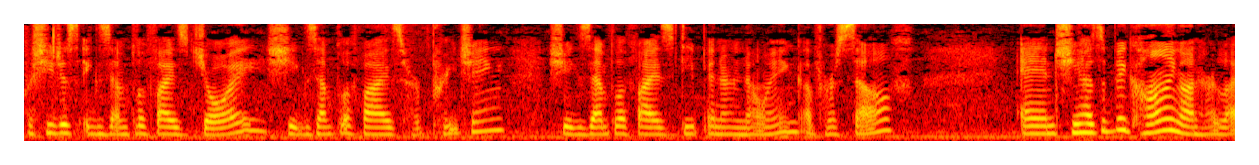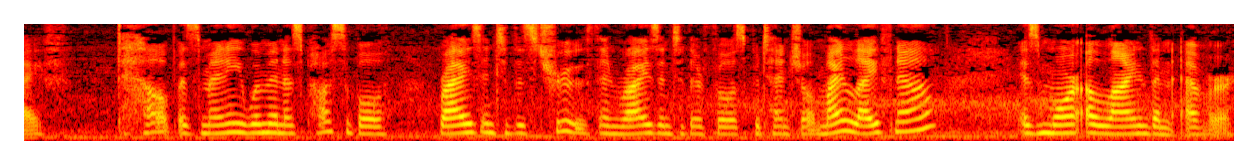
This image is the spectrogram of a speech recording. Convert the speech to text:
but she just exemplifies joy. She exemplifies her preaching. She exemplifies deep inner knowing of herself. And she has a big calling on her life to help as many women as possible rise into this truth and rise into their fullest potential. My life now is more aligned than ever.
